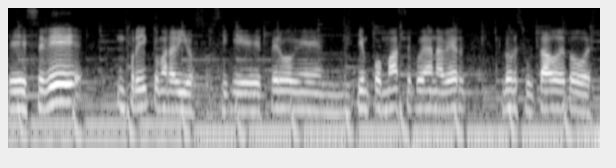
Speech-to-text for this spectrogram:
eh, se ve un proyecto maravilloso. Así que espero que en tiempo más se puedan ver los resultados de todo esto.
